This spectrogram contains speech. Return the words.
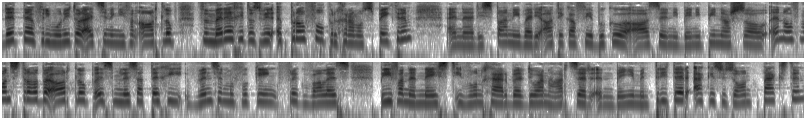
dit nou vir die monitor uitsending hier van Aardklop. Vanmiddag het ons weer 'n propvol program op Spectrum en uh, die span hier by die ATKV Boeke Oase in die Benny Pinaar saal in Hofmanstraat by Aardklop is Melissa Tuggie, Vincent Mofokeng, Frik Wallis, B van der Nest, Yvonne Gerber, Duan Hartzer en Benjamin Trieter. Ek is Susan Paxton.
